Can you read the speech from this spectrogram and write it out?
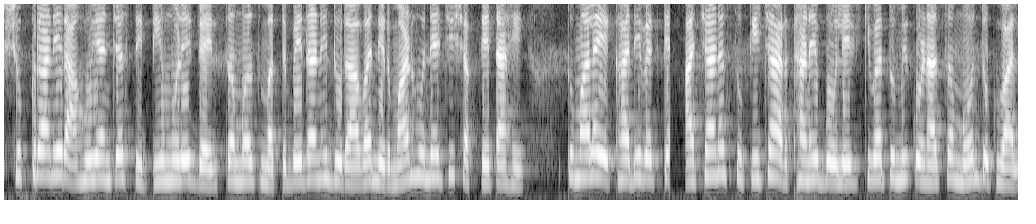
शुक्र आणि राहू यांच्या स्थितीमुळे गैरसमज मतभेद आणि दुरावा निर्माण होण्याची शक्यता आहे. तुम्हाला एखादी व्यक्ती अचानक चुकीच्या अर्थाने बोलेल किंवा तुम्ही कोणाचं मन दुखवाल.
